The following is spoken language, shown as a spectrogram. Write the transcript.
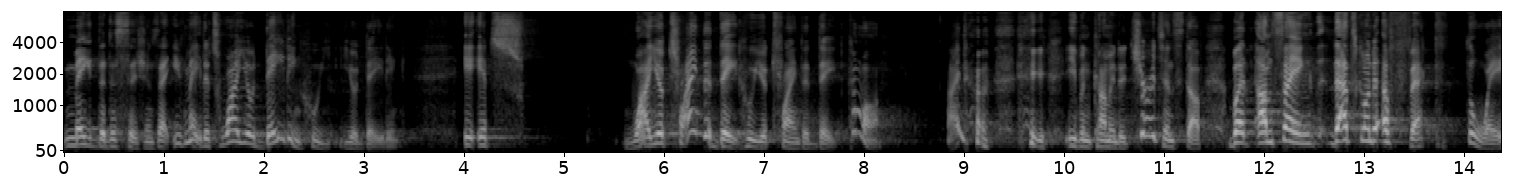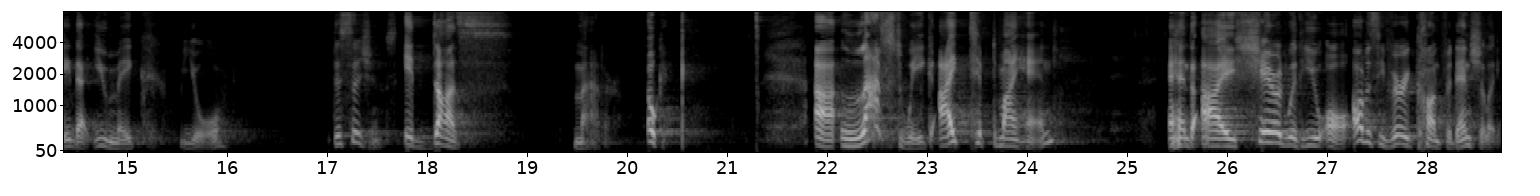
made the decisions that you've made. It's why you're dating who you're dating. It's why you're trying to date who you're trying to date. Come on. I know, even coming to church and stuff. But I'm saying that's going to affect the way that you make your decisions. It does matter. Okay. Uh, last week, I tipped my hand and I shared with you all, obviously very confidentially,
